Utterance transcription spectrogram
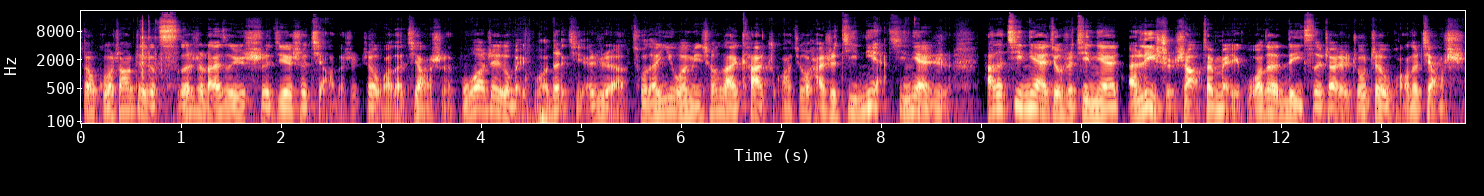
像“国殇”这个词是来自于世界，是讲的是阵亡的将士。不过这个美国的节日啊，从它英文名称来看，主要就还是纪念纪念日。它的纪念就是纪念呃历史上在美国的历次战争中阵亡的将士。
